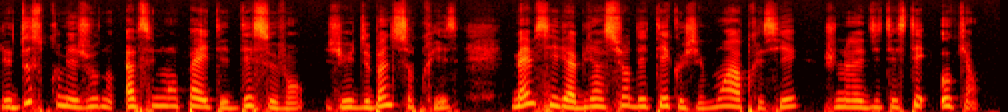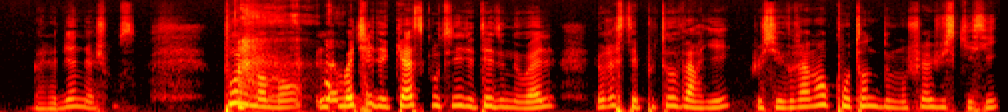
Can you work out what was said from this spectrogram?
les 12 premiers jours n'ont absolument pas été décevants. J'ai eu de bonnes surprises. Même s'il y a bien sûr des thés que j'ai moins appréciés, je n'en ai détesté aucun. Bah, elle a bien de la chance. Pour le moment, la moitié des cases contenaient des thés de Noël. Le reste est plutôt varié. Je suis vraiment contente de mon choix jusqu'ici.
